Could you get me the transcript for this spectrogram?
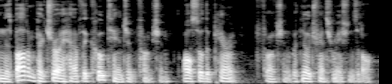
in this bottom picture, I have the cotangent function, also the parent function with no transformations at all.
